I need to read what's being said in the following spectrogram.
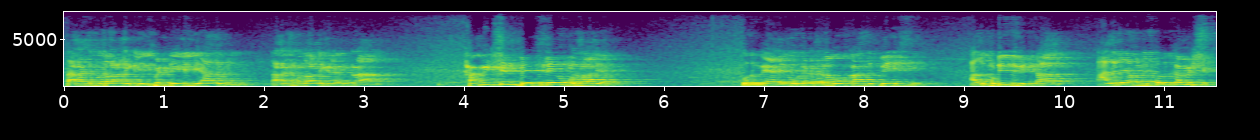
தரகு முதலாளிகளின் பட்டியலில் யாரும் இல்லை. தரகு முதலாளிகள் என்றால் கமிஷன் பேஸிலே ஒரு ஒரு வேலையை ஒரு இடத்துல உட்கார்ந்து பேசி அது முடிந்து விட்டால் அதிலே அவனுக்கு ஒரு கமிஷன்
